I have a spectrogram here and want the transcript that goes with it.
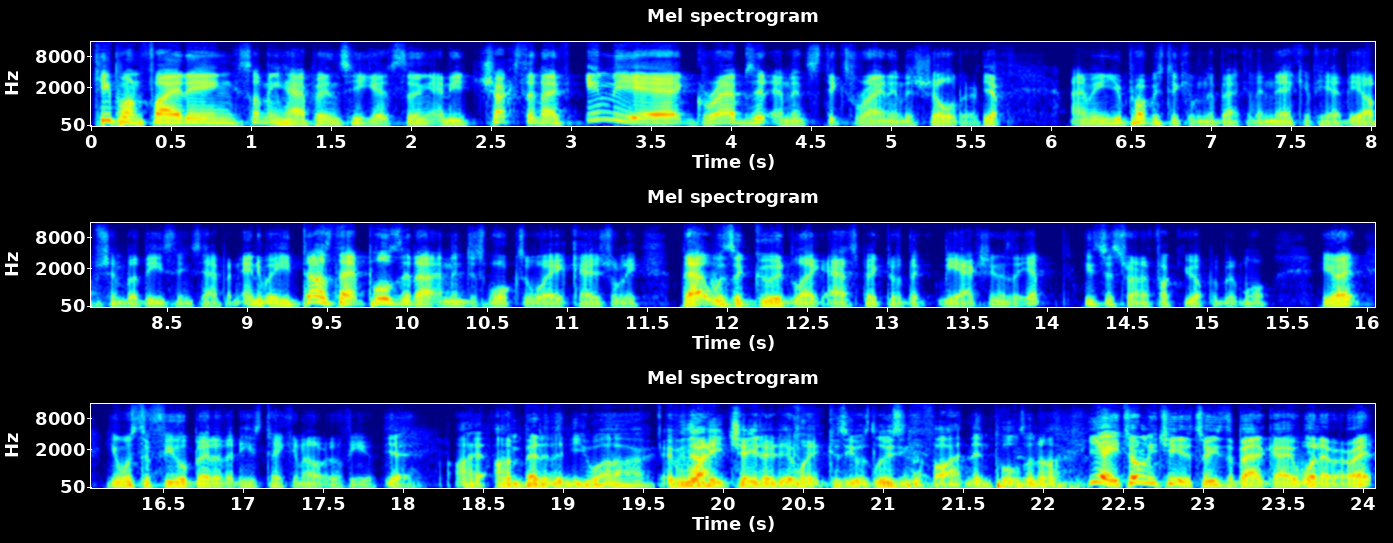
Keep on fighting. Something happens. He gets through, and he chucks the knife in the air, grabs it, and then sticks Ryan in the shoulder. Yep. I mean, you'd probably stick him in the back of the neck if he had the option, but these things happen. Anyway, he does that, pulls it out, and then just walks away casually. That was a good like aspect of the, the action. He's like, yep, he's just trying to fuck you up a bit more. You right? He wants to feel better that he's taken out of you. Yeah, I, I'm better than you are. Even though Right. he cheated, it went because he was losing the fight and then pulls a knife. Yeah, he totally cheated, so he's the bad guy, whatever, right?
